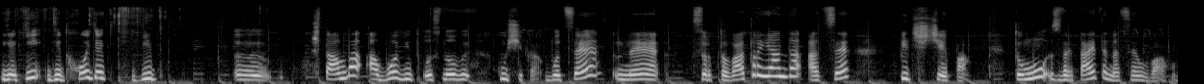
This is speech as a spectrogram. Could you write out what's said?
які відходять від е, штамба або від основи кущика, бо це не сортова троянда, а це підщепа. Тому звертайте на це увагу.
